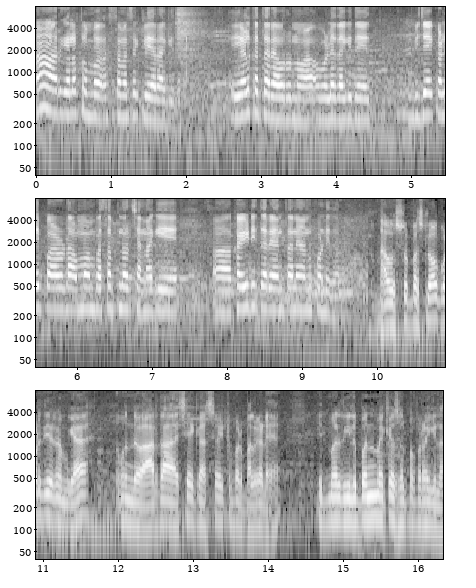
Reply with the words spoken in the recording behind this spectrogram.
ಹಾಂ ಅವ್ರಿಗೆಲ್ಲ ತುಂಬ ಸಮಸ್ಯೆ ಕ್ಲಿಯರ್ ಆಗಿದೆ. ಹೇಳ್ಕೊತಾರೆ ಅವರು ಒಳ್ಳೆಯದಾಗಿದೆ ವಿಜಯ ಕಳಿಪಾಡ ಅಮ್ಮ ಬಸಪ್ಪನವ್ರು ಚೆನ್ನಾಗಿ ಕೈ ಹಿಡಿತಾರೆ ಅಂತಲೇ ಅಂದ್ಕೊಂಡಿದ್ದಾರೆ ನಾವು ಸ್ವಲ್ಪ ಸ್ಲೋ ಕೊಡ್ತೀವಿ ನಮಗೆ. ಒಂದು ಅರ್ಧ ಶೇಖ ಸೈಟ್ ಬಲಗಡೆ. ಇದು ಮಾಡಿದ್ರೆ ಇಲ್ಲಿ ಬಂದ ಮೇಲೆ ಸ್ವಲ್ಪ ಪರವಾಗಿಲ್ಲ.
